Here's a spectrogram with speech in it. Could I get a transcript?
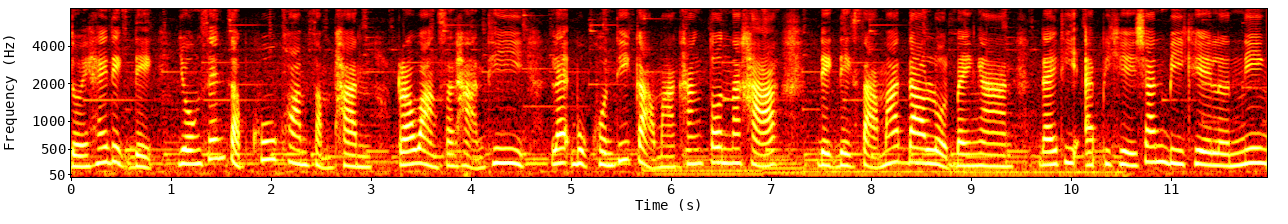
โดยให้เด็กๆ โยงเส้นจับคู่ความสัมพันธ์ ระหว่างสถานที่และบุคคลที่กล่าวมาข้างต้นนะคะ เด็กๆสามารถดาวน์โหลดใบงาน ได้ที่แอปพลิเคชัน BK Learning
